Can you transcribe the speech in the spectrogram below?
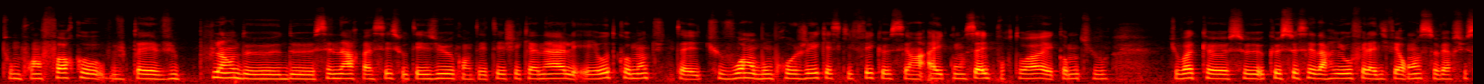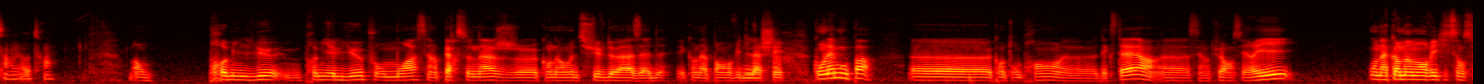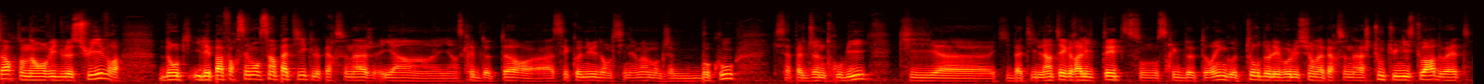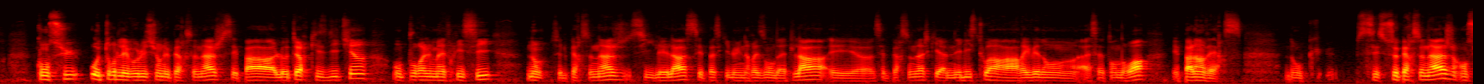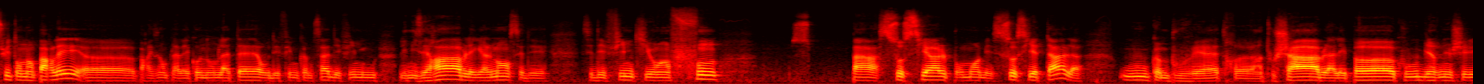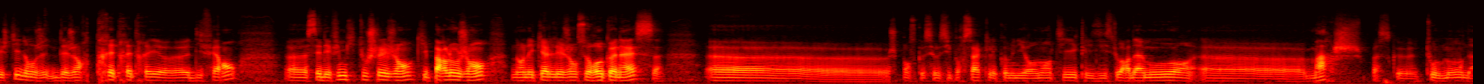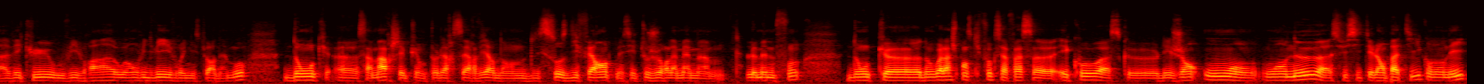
ton point fort Vu tu as vu plein de, de, scénars passer sous tes yeux quand tu étais chez Canal et autres, comment tu, vois un bon projet? Qu'est-ce qui fait que c'est un high conseil pour toi? Et comment tu, vois que ce scénario fait la différence versus un autre? En premier lieu, premier lieu pour moi, c'est un personnage euh, qu'on a envie de suivre de A à Z et qu'on n'a pas envie de lâcher, qu'on l'aime ou pas. Euh, quand on prend euh, Dexter, c'est un tueur en série. On a quand même envie qu'il s'en sorte, on a envie de le suivre. Donc il n'est pas forcément sympathique le personnage. Il y, a un, script doctor assez connu dans le cinéma, moi que j'aime beaucoup, qui s'appelle John Truby, qui, qui bâtit l'intégralité de son script doctoring autour de l'évolution d'un personnage. Toute une histoire doit être conçu autour de l'évolution du personnage. C'est pas l'auteur qui se dit tiens, on pourrait le mettre ici. Non, c'est le personnage. S'il est là, c'est parce qu'il a une raison d'être là, et euh, c'est le personnage qui a amené l'histoire à arriver à cet endroit, et pas l'inverse. Donc c'est ce personnage. Ensuite, on en parlait, euh, par exemple avec Au nom de la terre ou des films comme ça, des films où Les Misérables également, c'est des, des, films qui ont un fond pas social pour moi, mais sociétal ou comme pouvait être euh, Intouchable à l'époque, ou Bienvenue chez les Ch'tis, dans des genres très très très euh, différents. Euh, c'est des films qui touchent les gens, qui parlent aux gens, dans lesquels les gens se reconnaissent. Je pense que c'est aussi pour ça que les comédies romantiques, les histoires d'amour marchent, parce que tout le monde a vécu ou vivra ou a envie de vivre une histoire d'amour. Donc ça marche et puis on peut les resservir dans des sauces différentes, mais c'est toujours le même fond. Donc, euh, voilà, je pense qu'il faut que ça fasse euh, écho à ce que les gens ont en, eux, à susciter l'empathie, comme on dit.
